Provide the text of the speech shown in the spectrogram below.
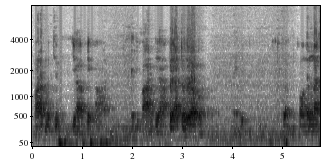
di para masjid, ya apik parah. Jadi parah dia apik atau ya apa? Sonten nas.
